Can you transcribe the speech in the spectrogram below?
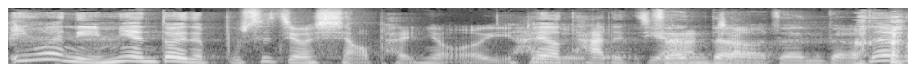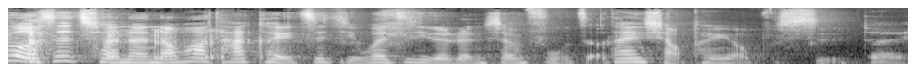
因为你面对的不是只有小朋友而已，还有他的家真的长。真的那如果是成人的话，他可以自己为自己的人生负责，但是小朋友不是。对。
